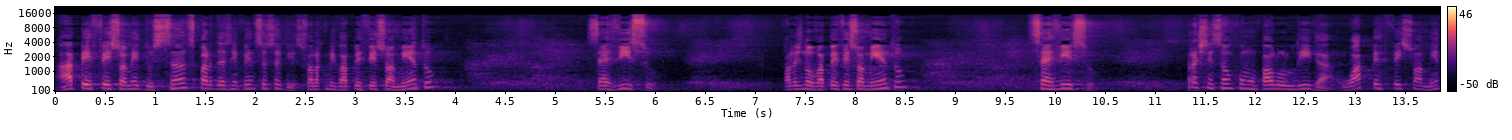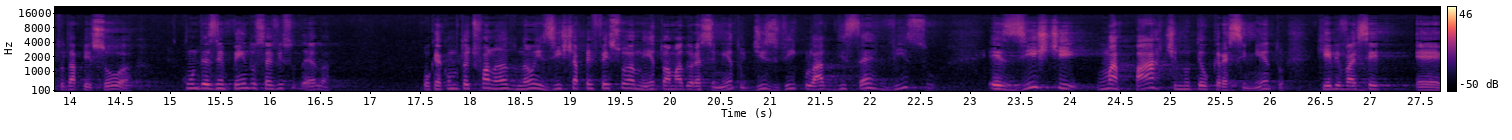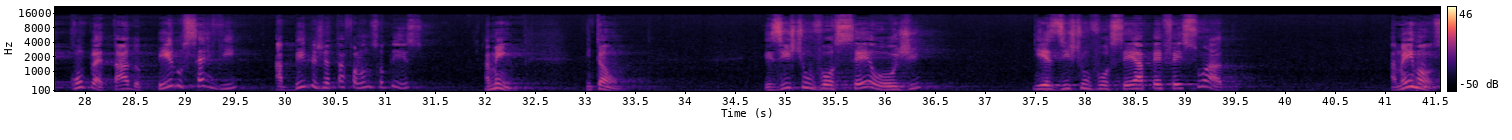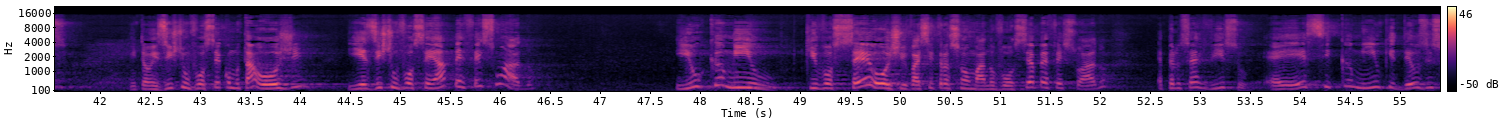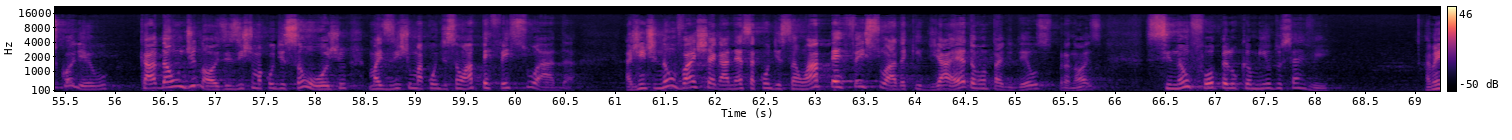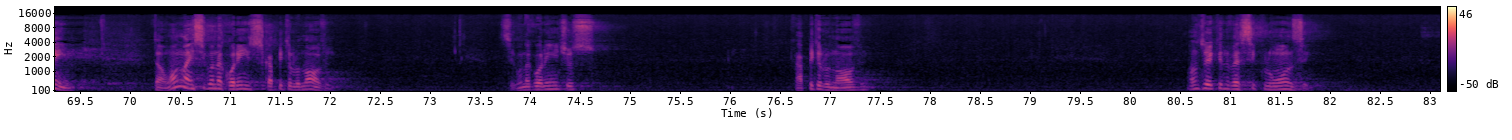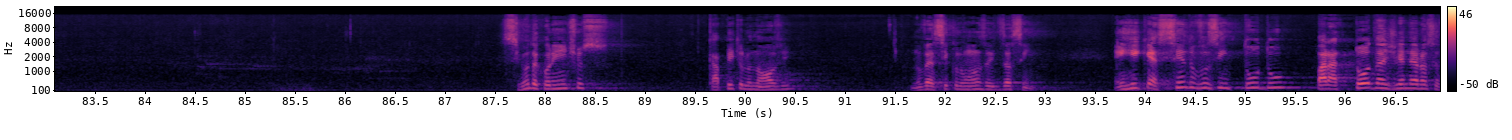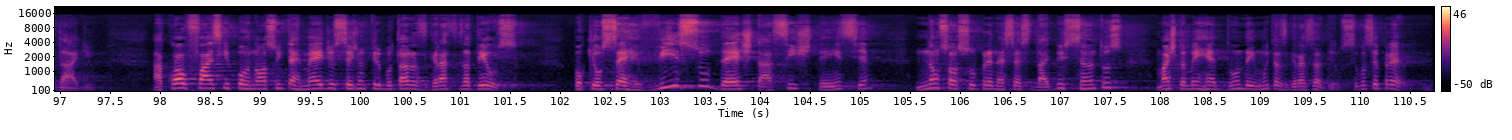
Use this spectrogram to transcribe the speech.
Aperfeiçoamento dos santos para o desempenho do seu serviço. Fala comigo, aperfeiçoamento Serviço. Serviço. Fala de novo, aperfeiçoamento. aperfeiçoamento. Serviço. Serviço. Preste atenção como Paulo liga o aperfeiçoamento da pessoa com o desempenho do serviço dela. Porque, como estou te falando, não existe aperfeiçoamento, amadurecimento desvinculado de serviço. Existe uma parte no teu crescimento que ele vai ser é, completado pelo servir. A Bíblia já está falando sobre isso. Amém? Então, Existe um você hoje e existe um você aperfeiçoado. Amém, irmãos? Então, existe um você como está hoje e existe um você aperfeiçoado. E o caminho que você hoje vai se transformar no você aperfeiçoado é pelo serviço. É esse caminho que Deus escolheu. Cada um de nós. Existe uma condição hoje, mas existe uma condição aperfeiçoada. A gente não vai chegar nessa condição aperfeiçoada que já é da vontade de Deus para nós, se não for pelo caminho do servir. Amém? Então, vamos lá em 2 Coríntios, capítulo 9. 2 Coríntios, capítulo 9. Vamos ver aqui no versículo 11. Segunda Coríntios, capítulo 9, no versículo 11 diz assim: Enriquecendo-vos em tudo para toda generosidade, a qual faz que por nosso intermédio sejam tributadas graças a Deus, porque o serviço desta assistência não só supre a necessidade dos santos, mas também redunda em muitas graças a Deus. Se você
